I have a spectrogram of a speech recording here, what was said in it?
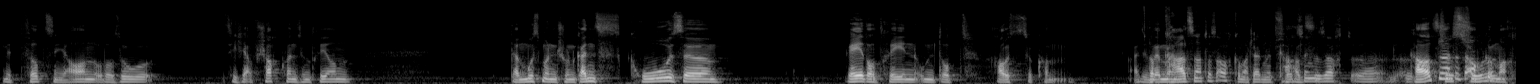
mit 14 Jahren oder so sich auf Schach konzentrieren, dann muss man schon ganz große Räder drehen, um dort rauszukommen. Also ich glaube, Carlsen hat das auch gemacht. Er hat mit 14 Carlsen, gesagt. Äh, Carlsen hat das Schule. auch gemacht.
